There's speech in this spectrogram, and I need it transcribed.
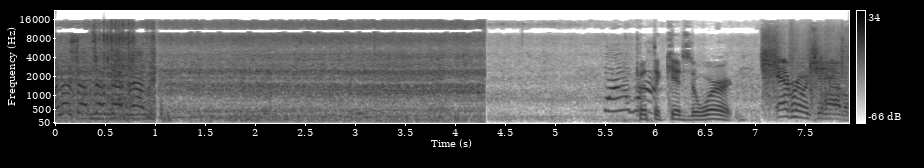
Oh no, stop, stop, stop, stop! Put the kids to work. Everyone should have a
